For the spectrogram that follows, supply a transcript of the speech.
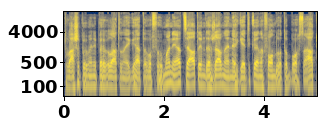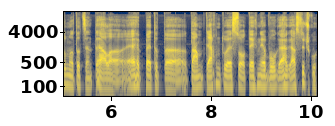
това ще промени правилата на играта. В Румъния цялата им държавна енергетика е на фондовата борса. Атомната централа, ЕП-тата, там тяхното ЕСО, техния Българ газ, всичко.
